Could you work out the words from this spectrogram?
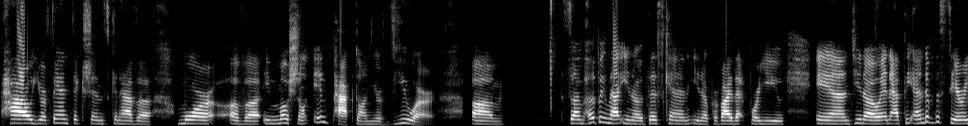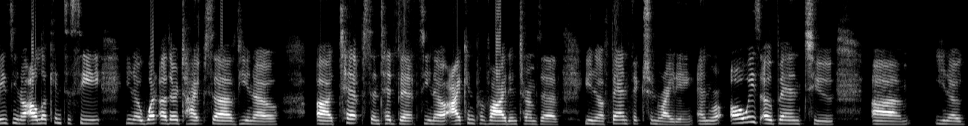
how your fan fictions can have a more of a emotional impact on your viewer. Um, so I'm hoping that, you know, this can, you know, provide that for you. And, you know, and at the end of the series, you know, I'll look into see, you know, what other types of, you know, uh, tips and tidbits, you know, I can provide in terms of, you know, fan fiction writing. And we're always open to, um, you know,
